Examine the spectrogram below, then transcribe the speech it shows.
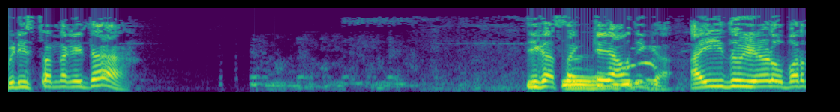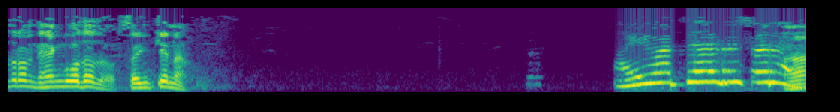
ಬಿಡಿ ಸ್ಥಾನದಾಗ ಐತಾ? ಈಗ ಸಂಖ್ಯೆ ಯಾವ್ದೀಗ? ಐದು ಏಳು ಬರ್ದ್ರ ಅಂತ ಹೆಂಗ್ ಓದೋದು ಸಂಖ್ಯೆನ? ಹಾ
